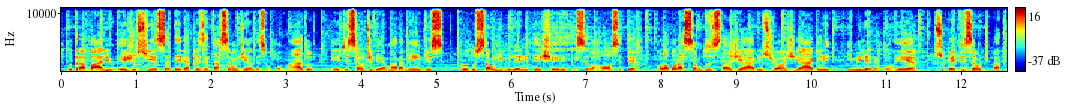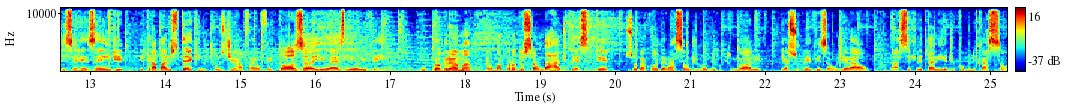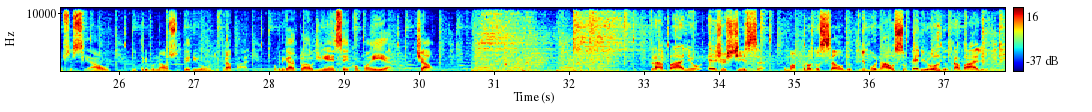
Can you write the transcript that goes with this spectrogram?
O trabalho e Justiça teve a apresentação de Anderson Conrado, edição de Liamara Mendes, produção de Milene Teixeira e Priscila Rossiter, colaboração dos estagiários Jorge Agli e Milena Correa, supervisão de Patrícia Rezende e trabalhos técnicos de Rafael Feitosa e Wesley Oliveira. O programa é uma produção da Rádio TST, sob a coordenação de Rodrigo Tugnoli e a supervisão geral da Secretaria de Comunicação Social do Tribunal Superior do Trabalho. Obrigado pela audiência e companhia. Tchau. Trabalho e Justiça, uma produção do Tribunal Superior do Trabalho.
